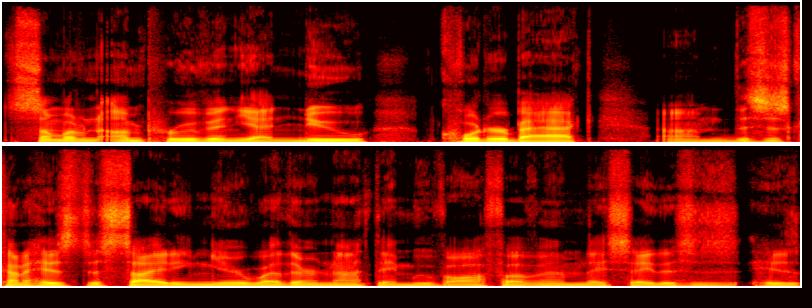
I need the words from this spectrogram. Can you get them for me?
somewhat of an unproven, yeah, new quarterback. Um, this is kind of his deciding year whether or not they move off of him. They say this is his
